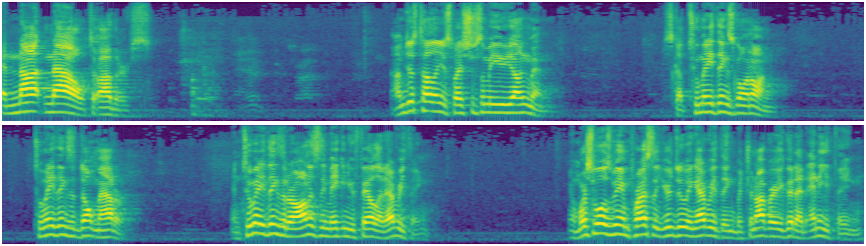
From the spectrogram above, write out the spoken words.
and not now to others. I'm just telling you, especially some of you young men. It's got too many things going on. Too many things that don't matter. And too many things that are honestly making you fail at everything. And we're supposed to be impressed that you're doing everything, but you're not very good at anything.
